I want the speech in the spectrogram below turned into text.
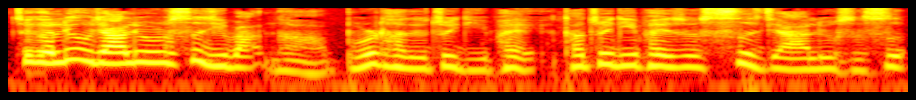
这个六加六十四 G 版呢，不是它的最低配，它最低配是四加六十四。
